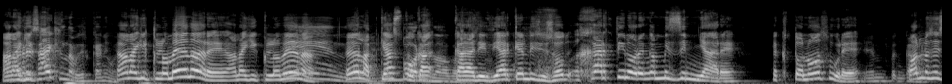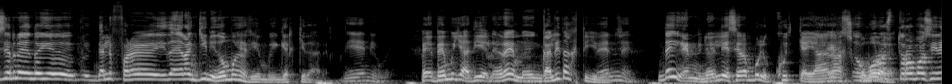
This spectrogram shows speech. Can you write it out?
Αν Ανακυ... recycling τα ποτήρκα, όχι. Ανακυκλωμένα ρε, ανακυκλωμένα. Ε, Έλα, ναι, πιάσ' δεν το μπορείς κα- να το κατά κάνεις τη το. διάρκεια της εισόδου. Χάρτινο ρε, κάμει ζημιά ρε. Εκ των όθου ρε. Ε, μπεν Ο άλλος έσυρνε το... Την άλλη φορά είδα έναν κινητό μου έφυγε που είναι κερκίδα ρε. Anyway. Πε- Πες μου γιατί, ρε, είναι καλή τακτική. Ε, έτσι. ναι. Δεν είναι, λέει σειρά που λουκούτια για ένα Ε, Ο σκοπό. μόνος ρε. τρόπος είναι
